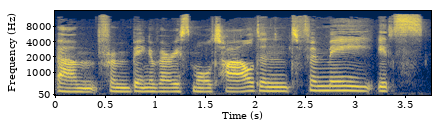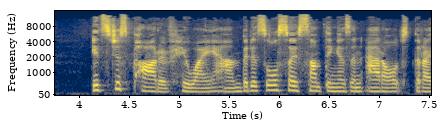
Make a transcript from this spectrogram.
um, from being a very small child. And for me, it's it's just part of who I am, but it's also something as an adult that I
